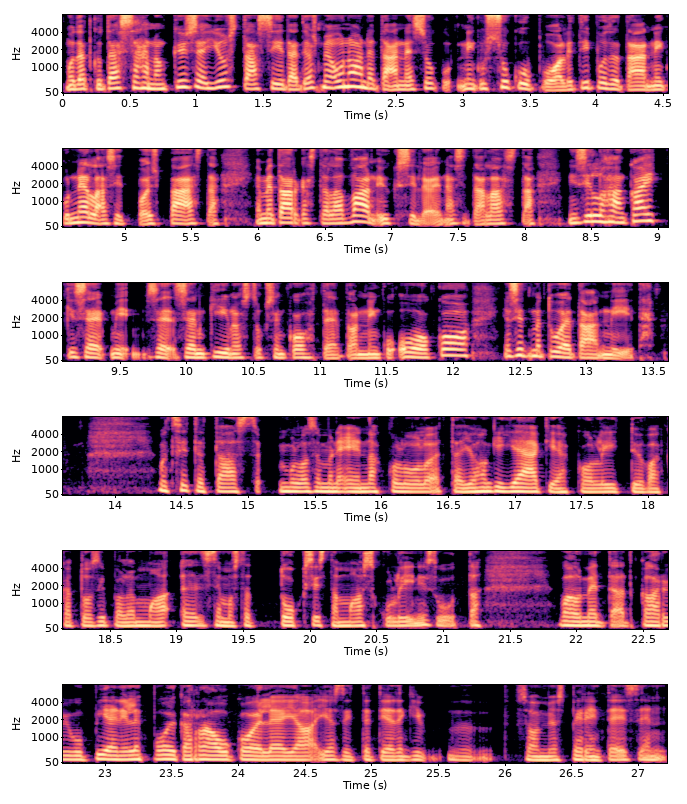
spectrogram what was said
Mutta kun tässähän on kyse just taas siitä, että jos me unohdetaan ne suku, niin kuin sukupuoli, tiputetaan niin kuin ne lasit pois päästä ja me tarkastellaan vain yksilöinä sitä lasta, niin silloinhan kaikki se, se sen kiinnostuksen kohteet on niin kuin ok ja sitten me tuetaan niitä. Mutta sitten taas mulla on semmoinen ennakkoluulo, että johonkin jääkiekkoon liittyy vaikka tosi paljon ma- semmoista toksista maskuliinisuutta – valmentajat karjuu pienille poikaraukoille ja, ja sitten tietenkin mm, se on myös perinteisen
